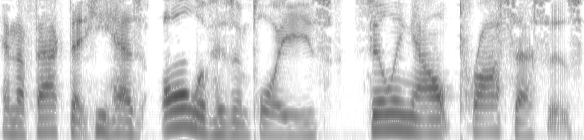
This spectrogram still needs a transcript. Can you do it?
and the fact that he has all of his employees filling out processes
